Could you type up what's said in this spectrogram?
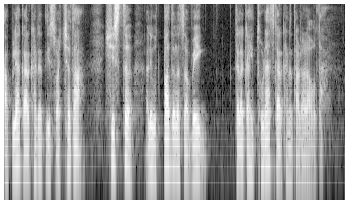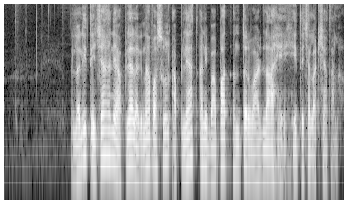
आपल्या कारखान्यातली स्वच्छता शिस्त आणि उत्पादनाचा वेग त्याला काही थोड्याच कारखान्यात आढळला होता. ललितेच्या आणि आपल्या लग्नापासून आपल्यात आणि बापात अंतर वाढलं आहे हे त्याच्या लक्षात आलं.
